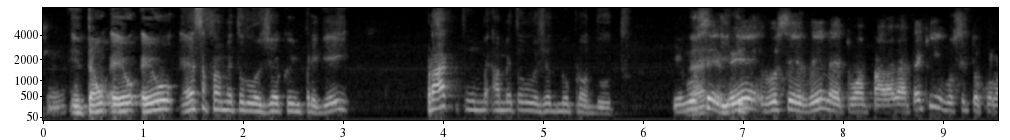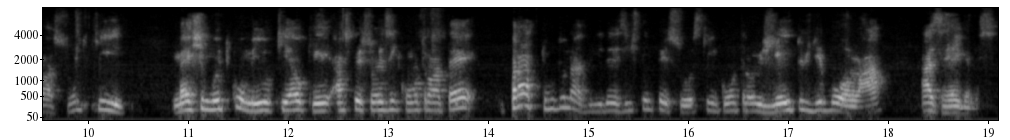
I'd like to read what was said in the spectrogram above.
sim. Então, eu, eu, essa foi a metodologia que eu empreguei para a metodologia do meu produto. E você Né? E- vê, você vê, Neto, uma parada, até que você tocou no assunto que mexe muito comigo, que é o que as pessoas encontram até para tudo na vida. Existem pessoas que encontram jeitos de bolar as regras.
